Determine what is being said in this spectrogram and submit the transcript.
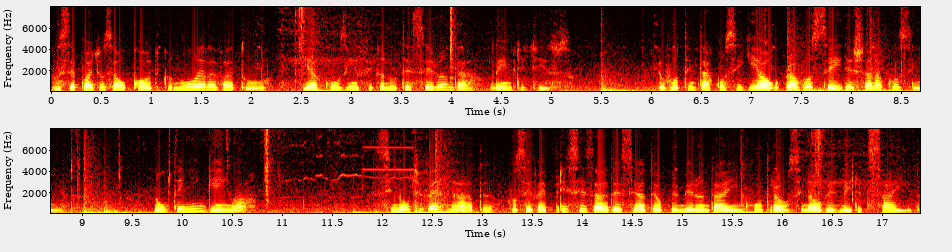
Você pode usar o código no elevador e a cozinha fica no terceiro andar. Lembre disso. Eu vou tentar conseguir algo para você e deixar na cozinha. Não tem ninguém lá. Se não tiver nada, você vai precisar descer até o primeiro andar e encontrar um sinal vermelho de saída.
